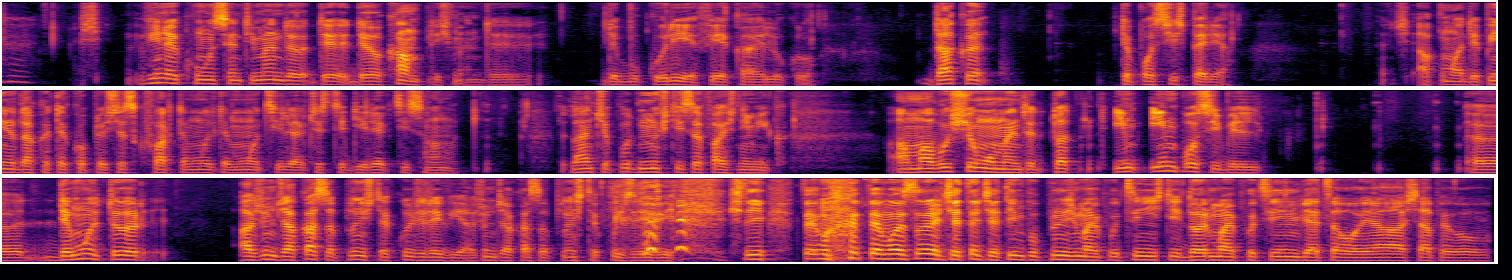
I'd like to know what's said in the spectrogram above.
Uh-huh. Și vine cu un sentiment de, de, de accomplishment, de, de bucurie fiecare lucru. Dacă te poți fi speria. Deci, acum depinde dacă te copleșesc foarte mult emoțiile aceste direcții sau nu. La început nu știi să faci nimic. Am avut și eu momente toat, imposibil. Uh, de multe ori ajungi acasă, plângi, te culci, revii, ajungi acasă, plângi, te culci, revii. știi? Pe, pe măsură ce trece timpul, plângi mai puțin, știi, dori mai puțin, viața o ia așa pe o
